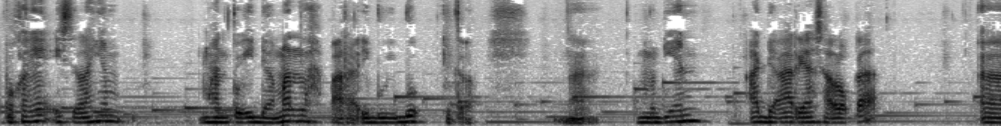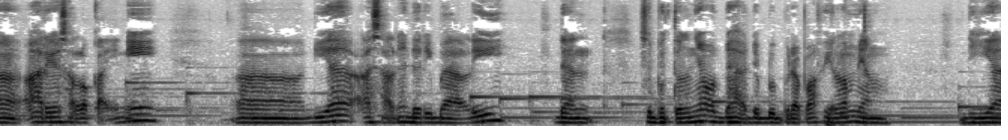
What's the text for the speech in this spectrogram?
pokoknya istilahnya mantu idaman lah para ibu-ibu gitu. Nah, kemudian ada Arya Saloka. Uh, Arya Saloka ini uh, dia asalnya dari Bali dan sebetulnya udah ada beberapa film yang dia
